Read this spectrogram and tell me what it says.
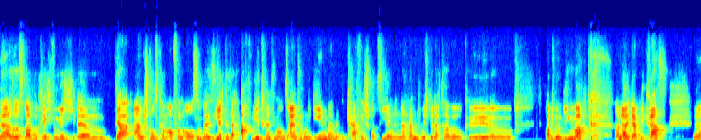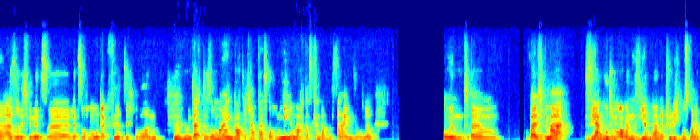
Ja, also es war wirklich für mich, ähm, der Anstoß kam auch von außen, weil sie hat gesagt, ach, wir treffen uns einfach und gehen mal mit einem Kaffee spazieren in der Hand, wo ich gedacht habe, okay, äh, habe ich noch nie gemacht. und da habe ich gedacht, wie krass. Ne? Also ich bin jetzt äh, letzte Woche Montag 40 geworden mhm. und dachte so, mein Gott, ich habe das noch nie gemacht, das kann doch nicht sein. So, ne? Und ähm, weil ich immer sehr gut im Organisieren war. Natürlich muss man,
